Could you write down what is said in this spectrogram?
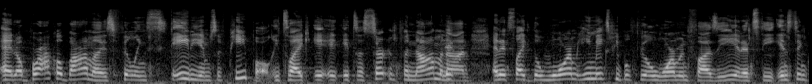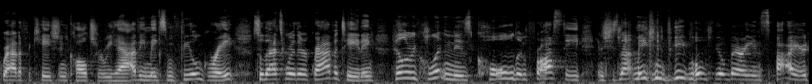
and Barack Obama is filling stadiums of people. It's like it, it- it's a certain phenomenon, and it's like the warm. He makes people feel warm and fuzzy, and it's the instant gratification culture we have. He makes them feel great, so that's where they're gravitating. Hillary Clinton is cold and frosty, and she's not making people feel very inspired,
